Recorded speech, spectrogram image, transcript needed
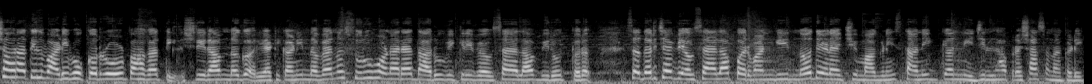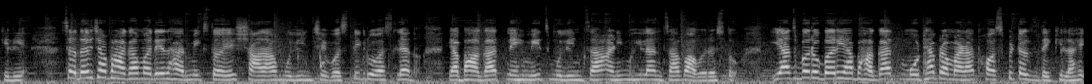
शहरातील वाडीभोकर रोड भागातील श्रीराम नगर या ठिकाणी नव्यानं सुरू होणाऱ्या दारू विक्री व्यवसायाला विरोध करत सदरच्या व्यवसायाला परवानगी न देण्याची मागणी स्थानिकांनी जिल्हा प्रशासनाकडे केली आहे. सदरच्या भागामध्ये धार्मिक स्थळे शाळा मुलींचे वसतिगृह असल्यानं या भागात नेहमीच मुलींचा आणि महिलांचा वावर असतो. याचबरोबर या भागात मोठ्या प्रमाणात हॉस्पिटल्स देखील आहे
